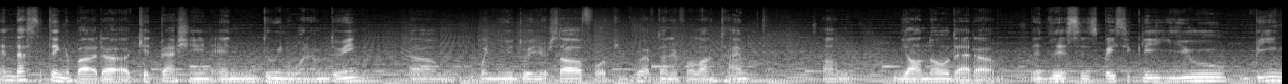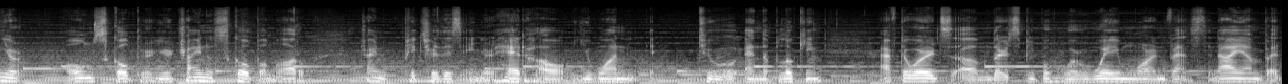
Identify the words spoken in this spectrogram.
And that's the thing about uh, kit bashing and doing what I'm doing. Um, when you do it yourself or people who have done it for a long time um, y'all know that uh, this is basically you being your own sculptor. You're trying to sculpt a model trying to picture this in your head how you want it to end up looking afterwards um, there's people who are way more advanced than I am but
